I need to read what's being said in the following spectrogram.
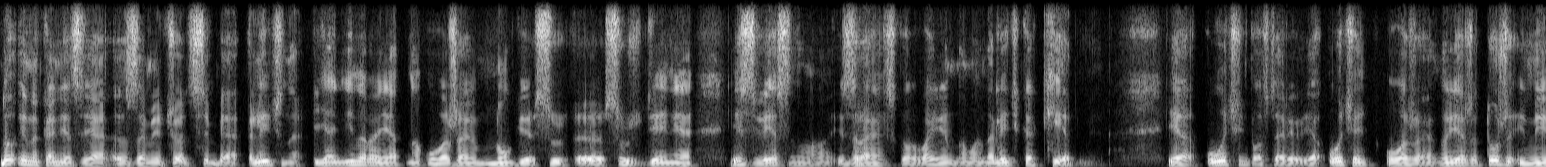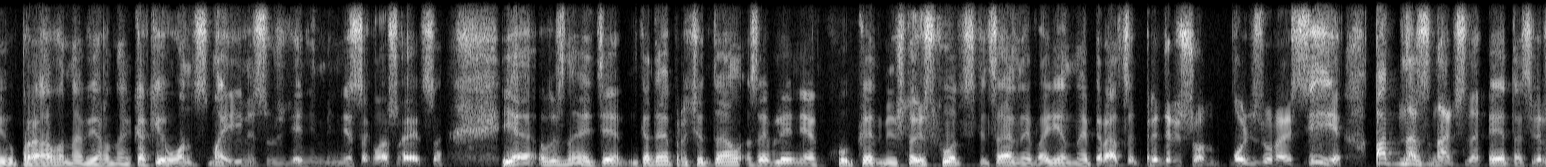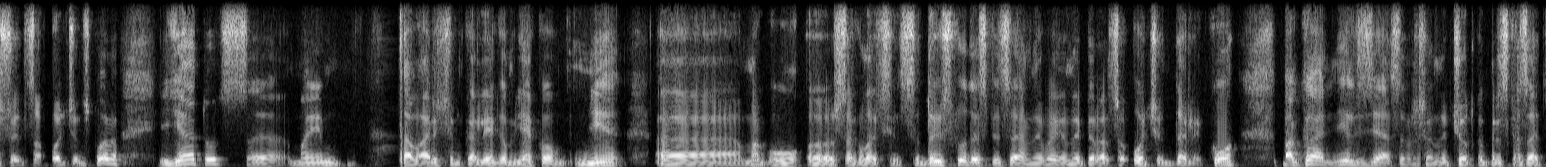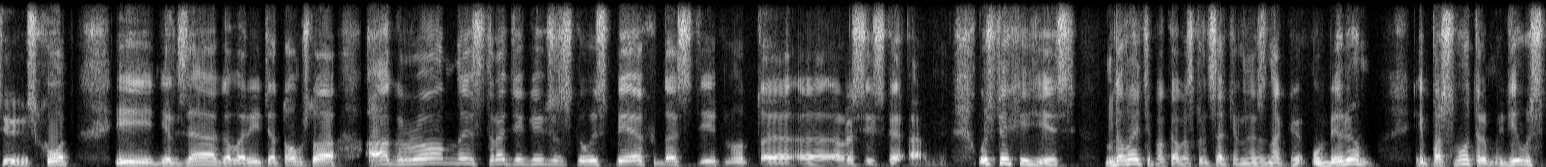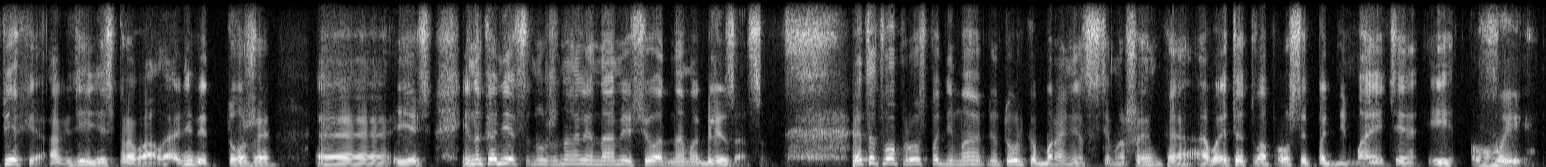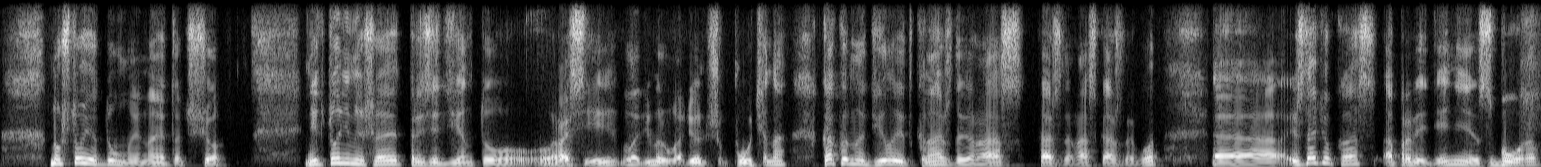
Ну и, наконец, я замечу от себя лично, я невероятно уважаю многие э, суждения известного израильского военного аналитика Кедми. Я очень, повторяю, я очень уважаю. Но я же тоже имею право, наверное, как и он, с моими суждениями не соглашается. Я, вы знаете, когда я прочитал заявление Кэльми, что исход специальной военной операции предрешен в пользу России, однозначно это свершится очень скоро, я тут с э, моим товарищам, коллегам Яковом не э, могу э, согласиться. До исхода специальной военной операции очень далеко. Пока нельзя совершенно четко предсказать ее исход. И нельзя говорить о том, что огромный стратегический успех достигнут э, э, российской армии. Успехи есть. Ну, давайте пока восклицательные знаки уберем и посмотрим, где успехи, а где есть провалы. Они ведь тоже э, есть. И, наконец, нужна ли нам еще одна мобилизация? Этот вопрос поднимают не только баронец Тимошенко, а этот вопрос и поднимаете и вы. Ну, что я думаю на этот счет? Никто не мешает президенту России Владимиру Владимировичу Путина, как он делает каждый раз, каждый раз, каждый год, э, издать указ о проведении сборов,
